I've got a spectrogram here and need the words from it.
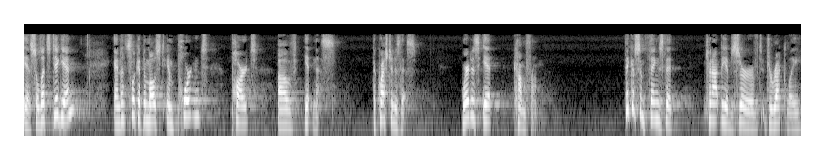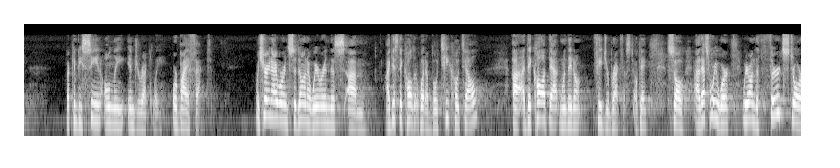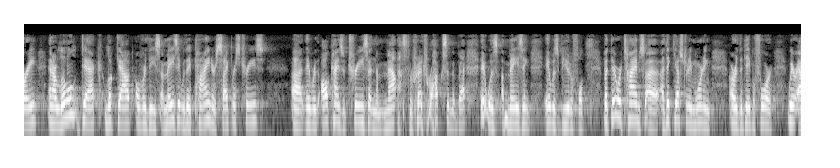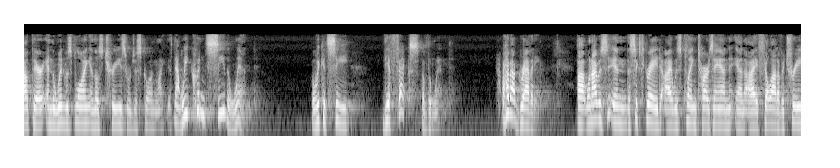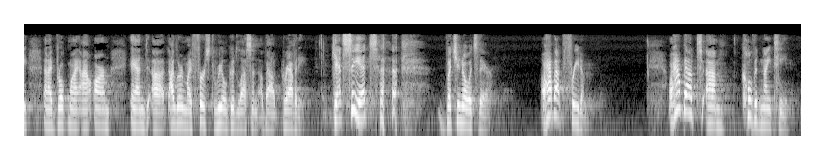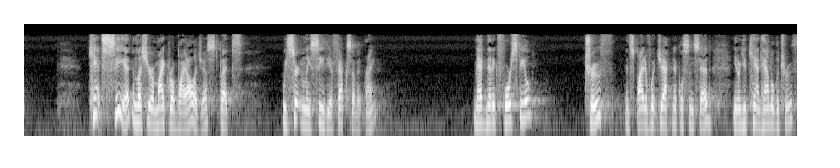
is. So let's dig in and let's look at the most important part of itness. The question is this Where does it come from? Think of some things that cannot be observed directly, but can be seen only indirectly or by effect. When Sherry and I were in Sedona, we were in this, um, I guess they called it what, a boutique hotel? Uh, they call it that when they don't feed your breakfast, okay? So uh, that's where we were. We were on the third story, and our little deck looked out over these amazing, were they pine or cypress trees? Uh, they were all kinds of trees and the mountains, the red rocks in the back. It was amazing. It was beautiful. But there were times, uh, I think yesterday morning or the day before, we were out there and the wind was blowing and those trees were just going like this. Now, we couldn't see the wind, but we could see the effects of the wind. Or how about gravity? Uh, when I was in the sixth grade, I was playing Tarzan and I fell out of a tree and I broke my arm. And uh, I learned my first real good lesson about gravity. Can't see it, but you know it's there. Or how about freedom? Or how about um, COVID 19? Can't see it unless you're a microbiologist, but we certainly see the effects of it, right? Magnetic force field, truth, in spite of what Jack Nicholson said, you know, you can't handle the truth.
